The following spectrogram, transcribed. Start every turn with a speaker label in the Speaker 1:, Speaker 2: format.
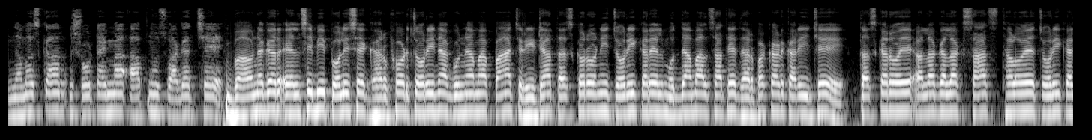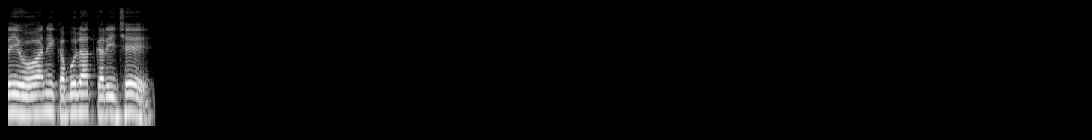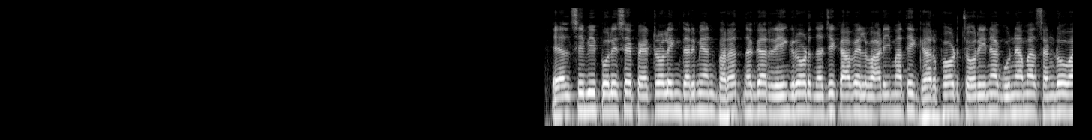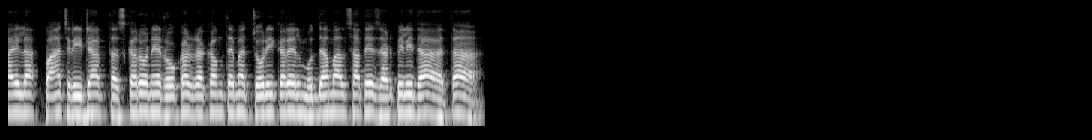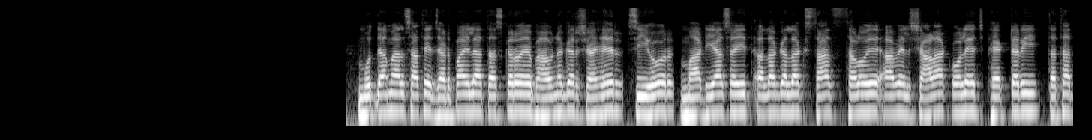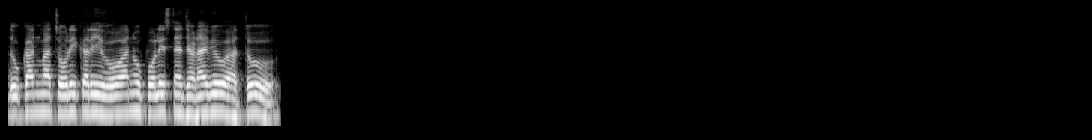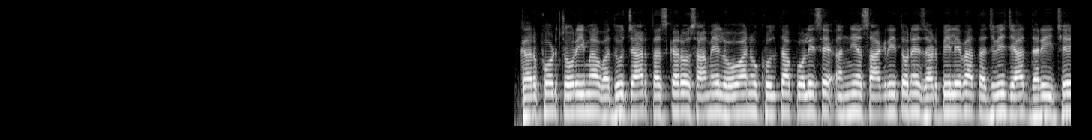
Speaker 1: નમસ્કાર, શો ટાઈમમાં આપનું સ્વાગત છે.
Speaker 2: ભાવનગર એલસીબી પોલીસે ઘરફોડ ચોરીના ગુનામાં પાંચ રીઢા તસ્કરોની ચોરી કરેલ મુદ્દામાલ સાથે ધરપકડ કરી છે. તસ્કરોએ અલગ અલગ સાત સ્થળોએ ચોરી કરી હોવાની કબૂલાત કરી છે. એલસીબી પોલીસે પેટ્રોલિંગ દરમિયાન ભરતનગર રિંગ રોડ નજીક આવેલ વાડીમાંથી ઘરફોડ ચોરીના ગુનામાં સંડોવાયેલા પાંચ રીઢાર તસ્કરોને રોકડ રકમ તેમજ ચોરી કરેલ મુદ્દામાલ સાથે ઝડપી લીધા હતા. મુદ્દામાલ સાથે ઝડપાયેલા તસ્કરોએ ભાવનગર શહેર, સિહોર, માઢિયા સહિત અલગ અલગ સાત સ્થળોએ આવેલ શાળા, કોલેજ, ફેક્ટરી તથા દુકાનમાં ચોરી કરી હોવાનું પોલીસને જણાવ્યું હતું. ઘરફોડ ચોરીમાં વધુ ચાર તસ્કરો સામેલ હોવાનું ખુલતા પોલીસે અન્ય સાગરીતોને ઝડપી લેવા તજવીજ હાથ ધરી છે.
